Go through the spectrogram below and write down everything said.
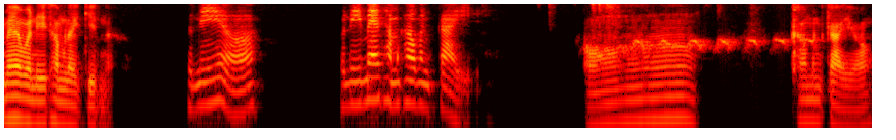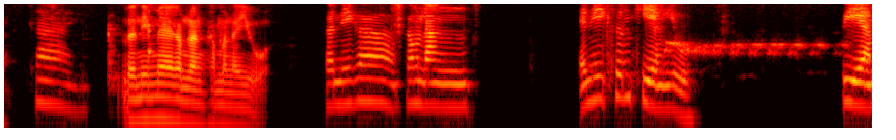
แม่วันนี้ทำอะไรกินอะ วันนี้เหรอ วันนี้แม่ทำข้าวมันไก่ อ๋อ ข้าวมันไก่เหรอ ใช่ แล้วนี่แม่กำลังทำอะไรอยู่ตอนนี้ก็กำลังไอ้นี่เครื่องเคียงอยู่ เตรียม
